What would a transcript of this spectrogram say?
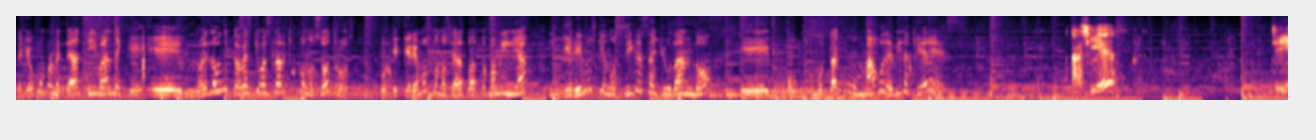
Te quiero comprometer a ti, Iván, de que eh, no es la única vez que vas a estar aquí con nosotros. Porque queremos conocer a toda tu familia y queremos que nos sigas ayudando eh, como, como tal, como mago de vida que eres. Así es. Sí.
